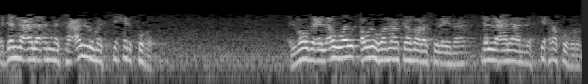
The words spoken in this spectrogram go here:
فدل على أن تعلم السحر كفر. الموضع الأول قوله وما كفر سليمان دل على أن السحر كفر.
